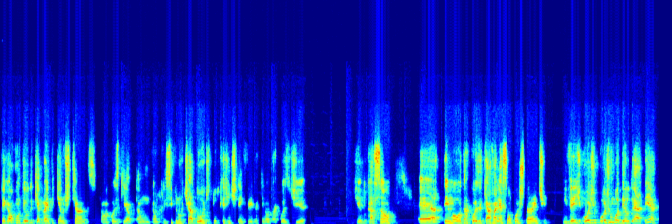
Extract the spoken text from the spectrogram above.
pegar o conteúdo e quebrar em pequenos chunks. É uma coisa que é, é, um, é um princípio norteador de tudo que a gente tem feito aqui na outra coisa de, de educação. É, tem uma outra coisa que é a avaliação constante. Em vez de, hoje, hoje o modelo do EAD,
